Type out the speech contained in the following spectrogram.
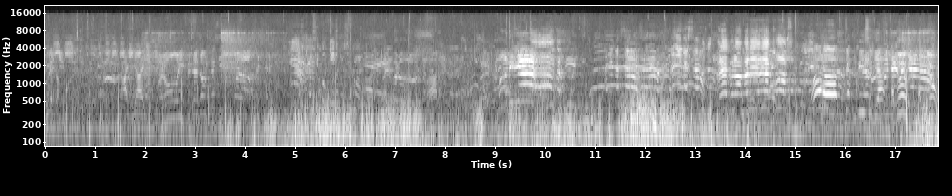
Dégage-toi. Aïe, aïe. Ballon, il fait de la danse classique, voilà Au milieu Allez, Blanc, allez, allez, accroche. Voilà, c'était repris, c'est bien. À deux, à Guillaume.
